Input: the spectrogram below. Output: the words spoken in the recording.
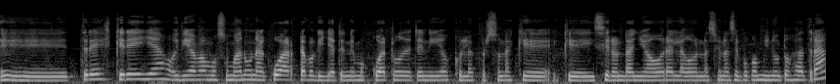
eh, tres querellas. Hoy día vamos a sumar una cuarta porque ya tenemos cuatro detenidos con las personas que, que hicieron daño ahora en la gobernación hace pocos minutos atrás.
